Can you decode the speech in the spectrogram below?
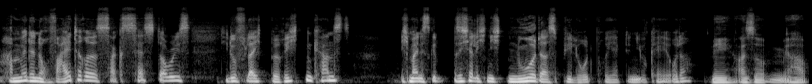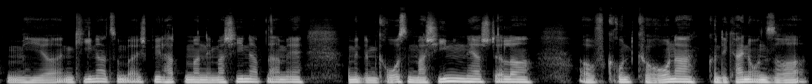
Haben wir denn noch weitere Success Stories, die du vielleicht berichten kannst? Ich meine, es gibt sicherlich nicht nur das Pilotprojekt in UK, oder? Nee, also wir haben hier in China zum Beispiel hatten wir eine Maschinenabnahme mit einem großen Maschinenhersteller. Aufgrund Corona konnte keiner unserer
